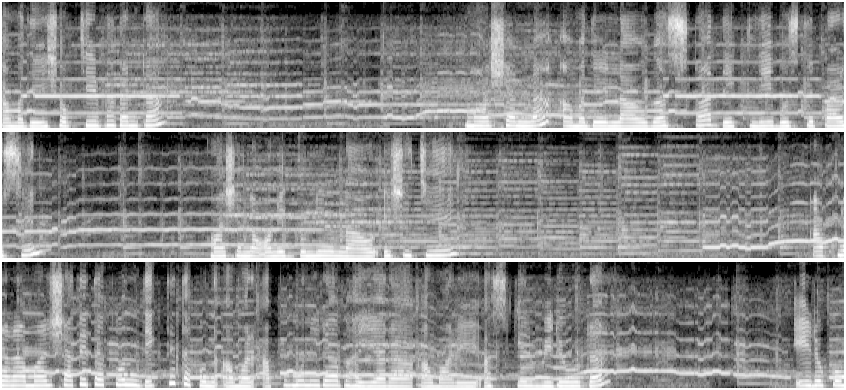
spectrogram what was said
আমাদের সবজির বাগানটা। মার্শাল্লাহ আমাদের লাউ গাছটা দেখলে বুঝতে পারছেন। মার্শাল্লাহ অনেকগুলি লাউ এসেছে। আপনারা আমার সাথে থাকুন, দেখতে থাকুন আমার আপুমনিরা ভাইয়ারা আমার এই আজকের ভিডিওটা। এরকম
